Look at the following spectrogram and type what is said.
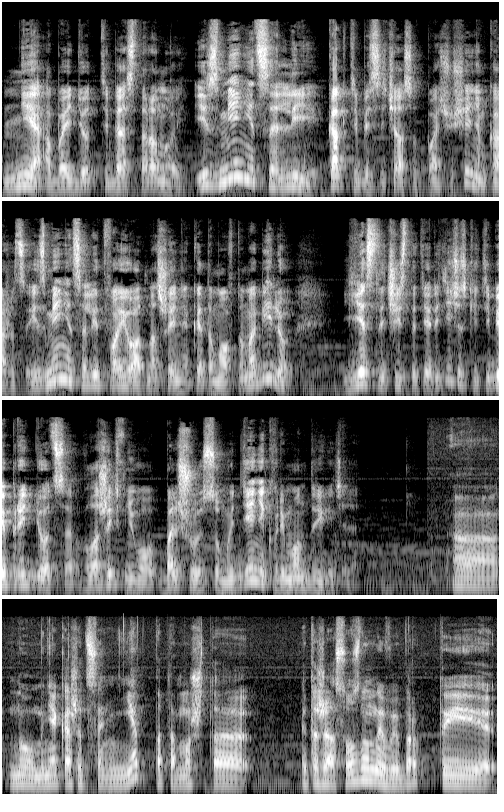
не обойдет тебя стороной. Изменится ли, как тебе сейчас вот по ощущениям кажется, изменится ли твое отношение к этому автомобилю, если чисто теоретически тебе придется вложить в него большую сумму денег в ремонт двигателя? Э, ну, мне кажется, нет, потому что это же осознанный выбор. Ты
